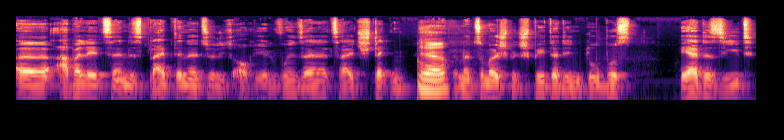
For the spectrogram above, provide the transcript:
Äh, aber letzten Endes bleibt er natürlich auch irgendwo in seiner Zeit stecken. Ja. Wenn man zum Beispiel später den Globus Erde sieht,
